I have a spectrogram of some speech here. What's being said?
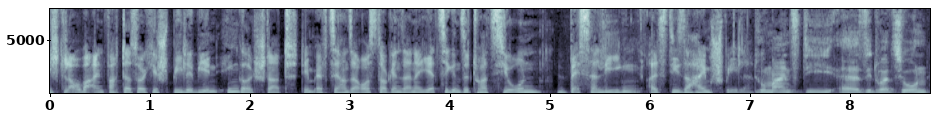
ich glaube einfach, dass solche Spiele wie in Ingolstadt, dem FC Hansa Rostock in seiner jetzigen Situation besser liegen als diese Heimspiele. Du meinst die äh, Situation,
